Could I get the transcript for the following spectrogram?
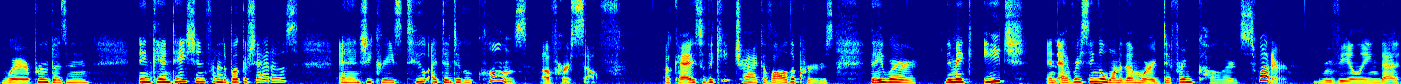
Where Prue does an incantation from the Book of Shadows, and she creates two identical clones of herself. Okay, so they keep track of all the Prues. They were they make each and every single one of them wear a different colored sweater, revealing that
